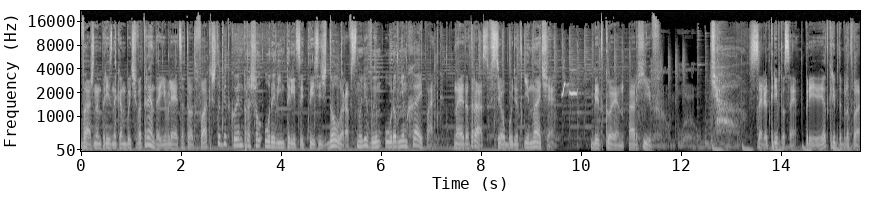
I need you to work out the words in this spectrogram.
Важным признаком бычьего тренда является тот факт, что биткоин прошел уровень 30 тысяч долларов с нулевым уровнем хайпа. На этот раз все будет иначе. Биткоин архив. Салют, Криптусы! Привет, Крипто братва!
